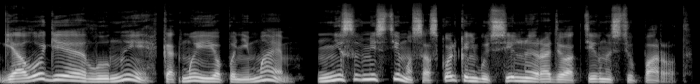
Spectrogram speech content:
Геология Луны, как мы ее понимаем, несовместима со сколько-нибудь сильной радиоактивностью пород.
